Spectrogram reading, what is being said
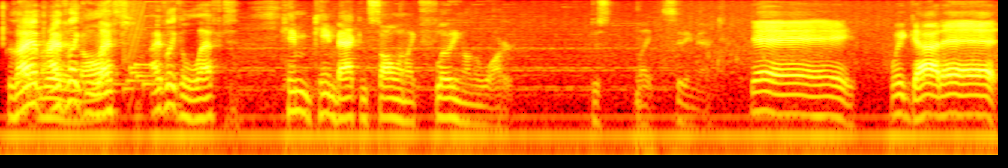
Because I have, I've like left, I've like left, came came back and saw one like floating on the water, just like sitting there. Yay! We got it!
